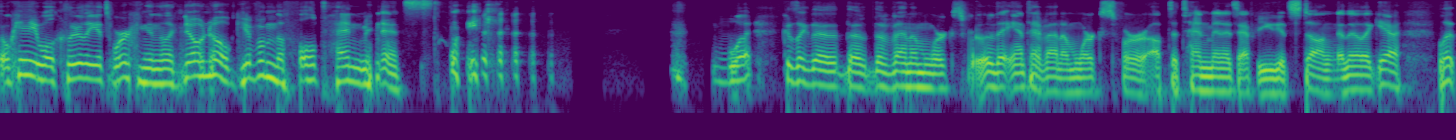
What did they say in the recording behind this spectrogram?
Okay, well, clearly it's working, and they're like, "No, no, give them the full ten minutes." like, what? Because like the, the the venom works for or the anti-venom works for up to 10 minutes after you get stung. And they're like yeah let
